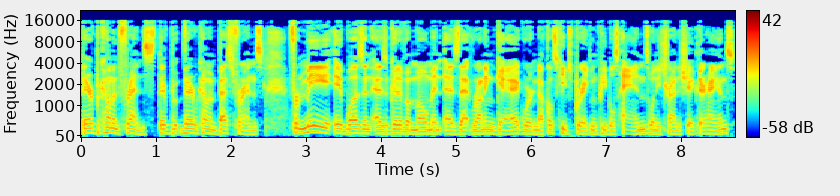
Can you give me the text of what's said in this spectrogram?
They're becoming friends. They're they're becoming best friends. For me, it wasn't as good of a moment as that running gag where Knuckles keeps breaking people's hands when he's trying to shake their hands.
